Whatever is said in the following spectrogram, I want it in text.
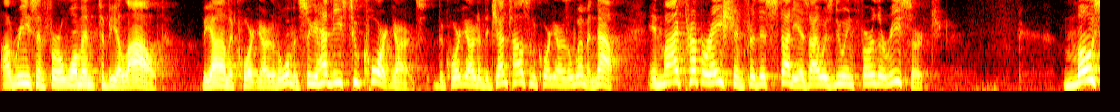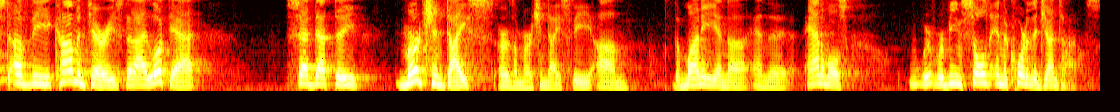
a reason for a woman to be allowed beyond the courtyard of the woman. So you have these two courtyards the courtyard of the Gentiles and the courtyard of the women. Now, in my preparation for this study, as I was doing further research, most of the commentaries that I looked at said that the merchandise, or the merchandise, the, um, the money and the, and the animals were, were being sold in the court of the Gentiles.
